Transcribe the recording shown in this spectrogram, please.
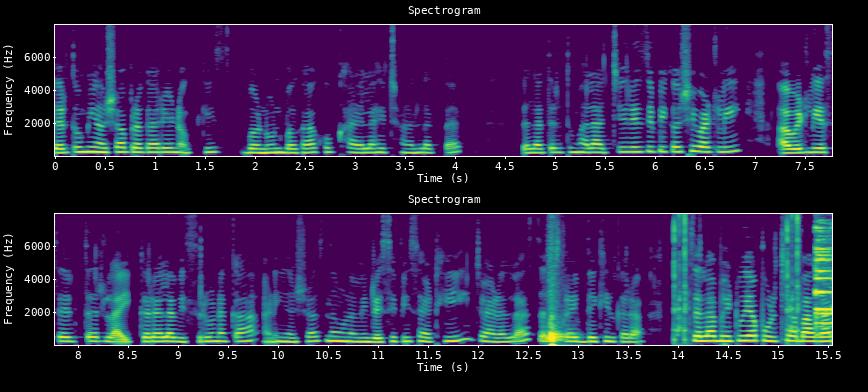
तर तुम्ही अशा प्रकारे नक्कीच बनवून बघा. खूप खायलाही छान लागतात. चला तर तुम्हाला आजची रेसिपी कशी वाटली? आवडली असेल तर लाईक करायला विसरू नका आणि अशाच नवनवीन रेसिपीसाठी चॅनलला सबस्क्राईब देखील करा. चला भेटूया पुढच्या भागात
